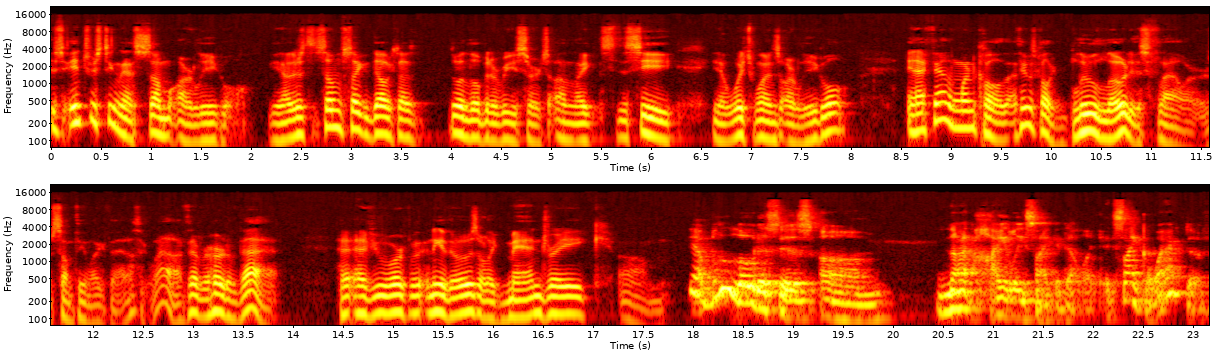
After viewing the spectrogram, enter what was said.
It's interesting that some are legal. You know, there's some psychedelics. I was doing a little bit of research on like to see, you know, which ones are legal. And I found one called, I think it was called like Blue Lotus Flower or something like that. I was like, wow, I've never heard of that. Ha- Have you worked with any of those or like Mandrake? Um, Yeah, Blue Lotus is um, not highly psychedelic. It's psychoactive,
